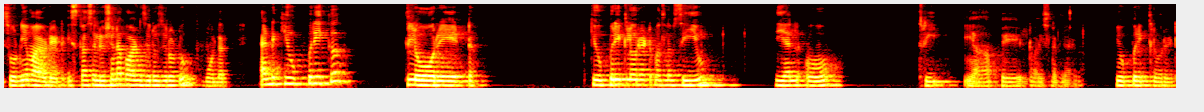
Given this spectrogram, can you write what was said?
sodium iodate इसका सोल्यूशन है point zero zero two molar and cupric chlorate cupric chlorate मतलब C U C L O three यहाँ पे ट्वाइस लग जाएगा। क्यूपरिक क्लोरेट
